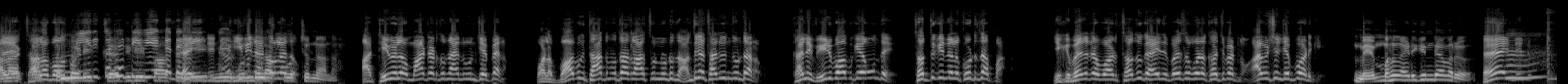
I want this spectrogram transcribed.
అలా కష్టపడి మీరు చదివి పాస్. అయ్యి మీ ముందు నడవలేదు. కూర్చున్నాను. ఆ టీవీలో మాట్లాడుతున్న ఆయన గురించి చెప్పాను. వాళ్ళ బాబుకి తాత ముత్తాతలు ఆస్తులు ఉంటుంది అందుకే చదివించుంటారు. కానీ వీడి బాబుకి ఏముంది? సత్తుకి నెల కొట్టు తప్ప. ఇక మీదట వాడు చదువుకి ఐదు పైసలు కూడా ఖర్చు పెట్టను. ఆ విషయం చెప్పు వాడికి. మిమ్మల్ని అడిగింది ఎవరు? ఏయ్, నిన్ను-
